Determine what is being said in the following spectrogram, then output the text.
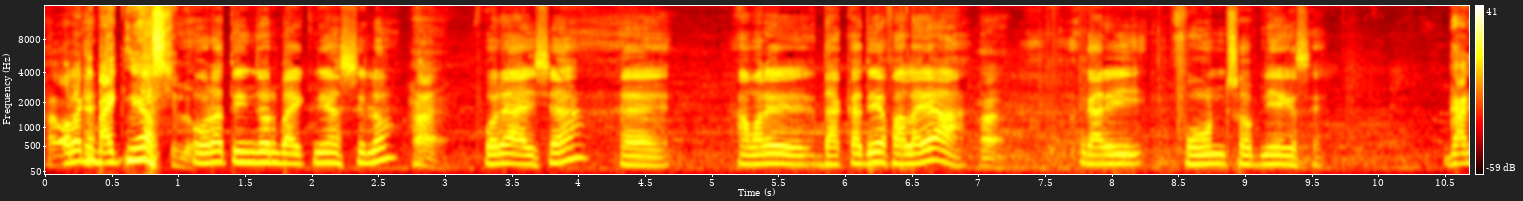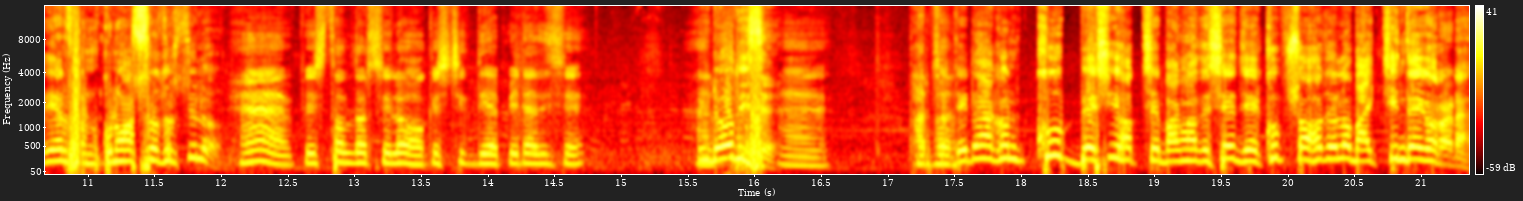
হ্যাঁ, ওরা কি বাইক নিয়ে আসছিল? ওরা তিনজন বাইক নিয়ে আসছিল। হ্যাঁ। পরে আইসা হ্যাঁ, আমারে ধাক্কা দিয়ে ফালাইয়া হ্যাঁ। গাড়ি ফোন সব নিয়ে গেছে। গাড়ি আর ফোন কোনো অস্ত্র ধরছিল? হ্যাঁ পিস্তল ধরছিল হকি স্টিক দিয়ে পিটা দিছে। ভিডিও দিছে? হ্যাঁ। আচ্ছা। যেটা এখন খুব বেশি হচ্ছে বাংলাদেশে যে খুব সহজ হলো বাইক ছিনতাই করাটা।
